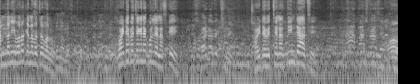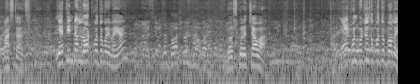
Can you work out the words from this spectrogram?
আমদানি ভালো কেনা বেচা ভালো। কয়টা বেচা কেনা করলেন আজকে? ছয়টা বেচছেন আর তিনটা আছে? ও পাঁচটা আছে। এ তিনটা লট কত করে ভাইয়া? দশ করে চাওয়া আর এখন পর্যন্ত কত বলে?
